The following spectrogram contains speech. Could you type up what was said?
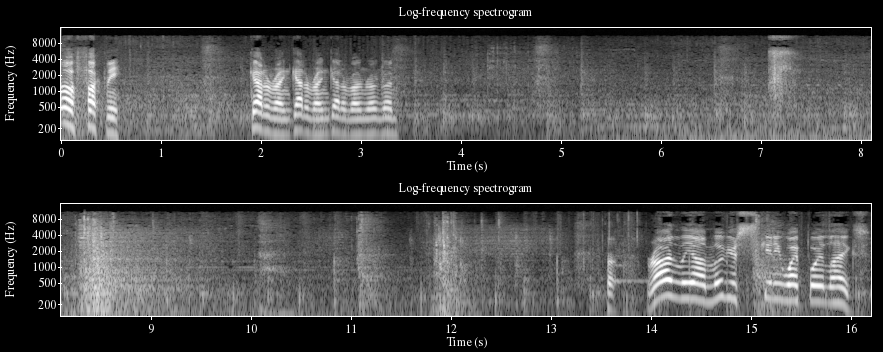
Oh fuck me. Gotta run, gotta run, gotta run, run, run. Run, Leon, move your skinny white boy legs.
